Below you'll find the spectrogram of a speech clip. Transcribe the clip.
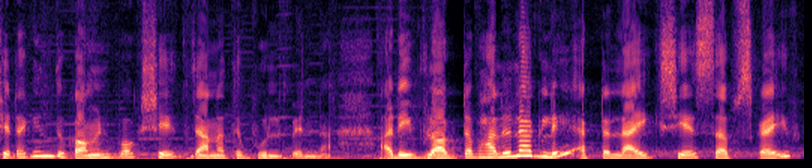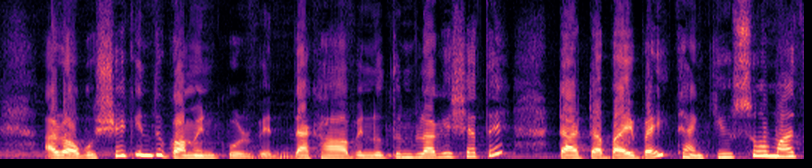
সেটা কিন্তু কমেন্ট বক্সে জানাতে ভুলবেন না। আর এই ব্লগটা ভালো লাগলে একটা লাইক শেয়ার সাবস্ক্রাইব আর অবশ্যই কিন্তু কমেন্ট করবেন। দেখা হবে নতুন ব্লগের সাথে। Tata bye bye thank you so much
